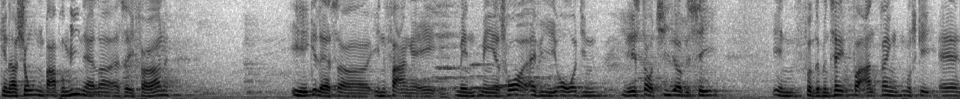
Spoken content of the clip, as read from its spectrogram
generationen bare på min alder, altså i 40'erne, ikke lader sig indfange af. Men, men jeg tror, at vi over de næste årtier vil se en fundamental forandring måske af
